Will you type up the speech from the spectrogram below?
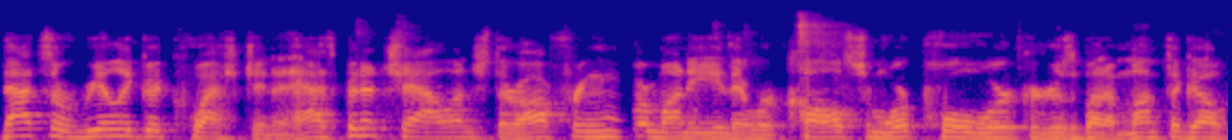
That's a really good question. It has been a challenge. They're offering more money. There were calls for more poll workers about a month ago.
